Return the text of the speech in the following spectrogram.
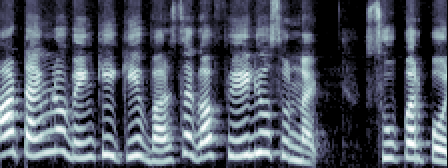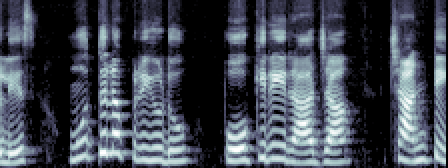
ఆ టైంలో వెంకీకి వరుసగా ఫెయిల్యూర్స్ ఉన్నాయి. Super police Muddula Priyudu Pokiri Raja Chanti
